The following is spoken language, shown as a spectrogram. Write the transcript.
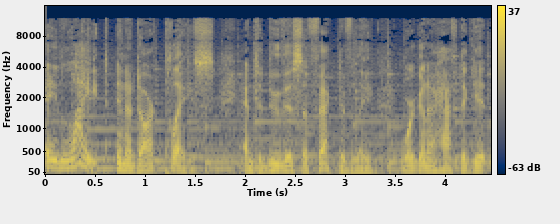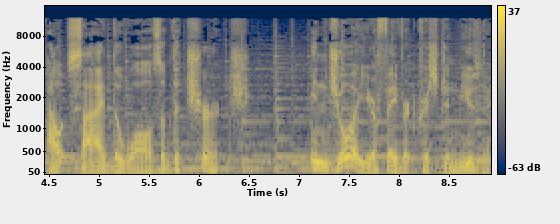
a light in a dark place, and to do this effectively, we're going to have to get outside the walls of the church. Enjoy your favorite Christian music,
